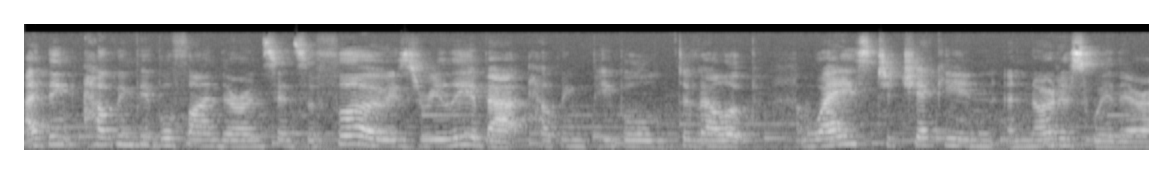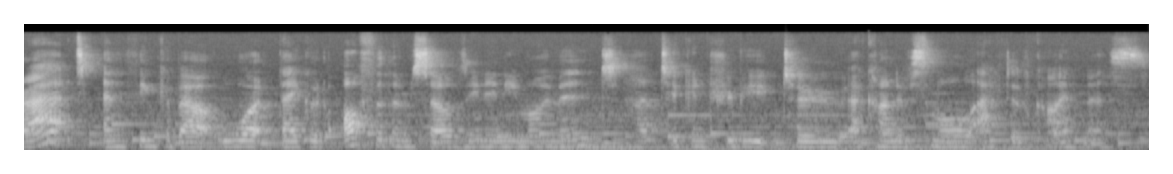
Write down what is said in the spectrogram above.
I think helping people find their own sense of flow is really about helping people develop ways to check in and notice where they're at and think about what they could offer themselves in any moment to contribute to a kind of small act of kindness.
